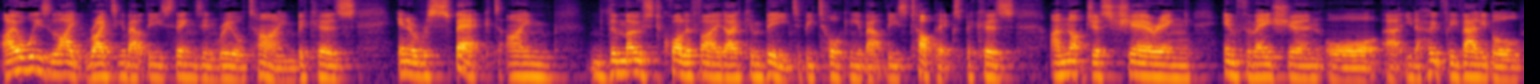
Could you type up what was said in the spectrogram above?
I always like writing about these things in real time because, in a respect, I'm the most qualified I can be to be talking about these topics because I'm not just sharing information or, uh, you know, hopefully valuable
